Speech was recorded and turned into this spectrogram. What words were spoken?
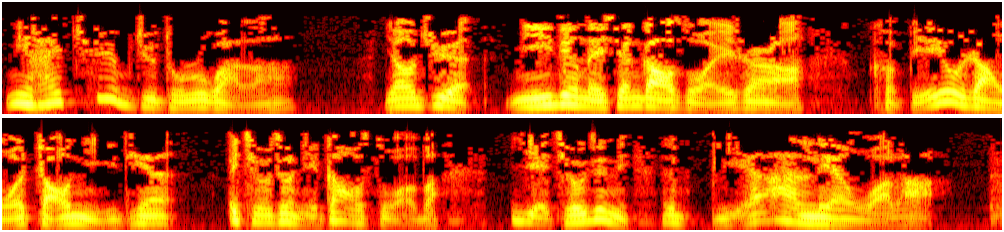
你还去不去图书馆了？要去，你一定得先告诉我一声啊！可别又让我找你一天，哎，求求你告诉我吧，也求求你别暗恋我了。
